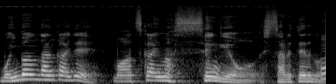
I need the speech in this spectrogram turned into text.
もう今の段階でもう扱います宣言をされているので、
